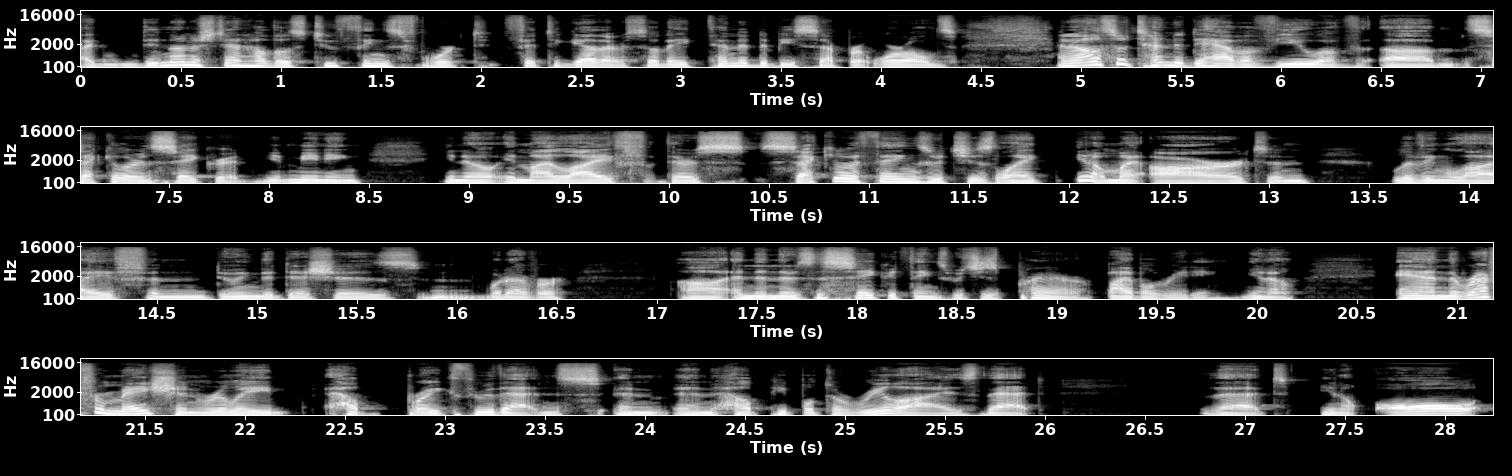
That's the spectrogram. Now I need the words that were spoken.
i didn't understand how those two things worked fit together. So they tended to be separate worlds. And i also tended to have a view of um, secular and sacred meaning you know, in my life, there's secular things, which is like, you know, my art and living life and doing the dishes and whatever. Uh, and then there's the sacred things, which is prayer, Bible reading, you know. And the Reformation really helped break through that and and and help people to realize that that you know all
